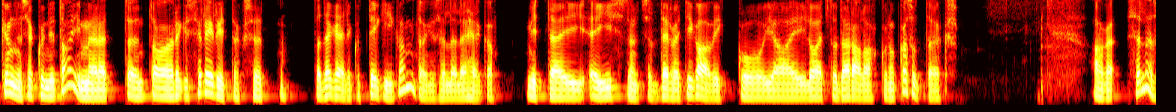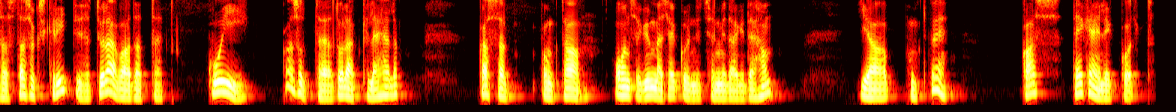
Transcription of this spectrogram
kümne sekundi taimer, et ta registreeritakse, et noh, ta tegelikult tegi ka midagi selle lehega, mitte ei, ei istunud seal tervet igavikku ja ei loetud ära lahkunud kasutajaks. aga selles osas tasuks kriitiliselt üle vaadata, et kui kasutaja tulebki lehele, kas seal punkt A, on see kümme sekundit seal midagi teha ja punkt B, kas tegelikult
